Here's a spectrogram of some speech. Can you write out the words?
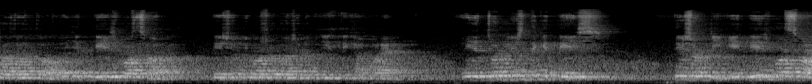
পর্যন্ত এই যে তেইশ বছর তেষট্টি বছর বয়সে নবী ইন্তিকাল করেন এই যে চল্লিশ থেকে তেইশ তেষট্টি এই তেইশ বছর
